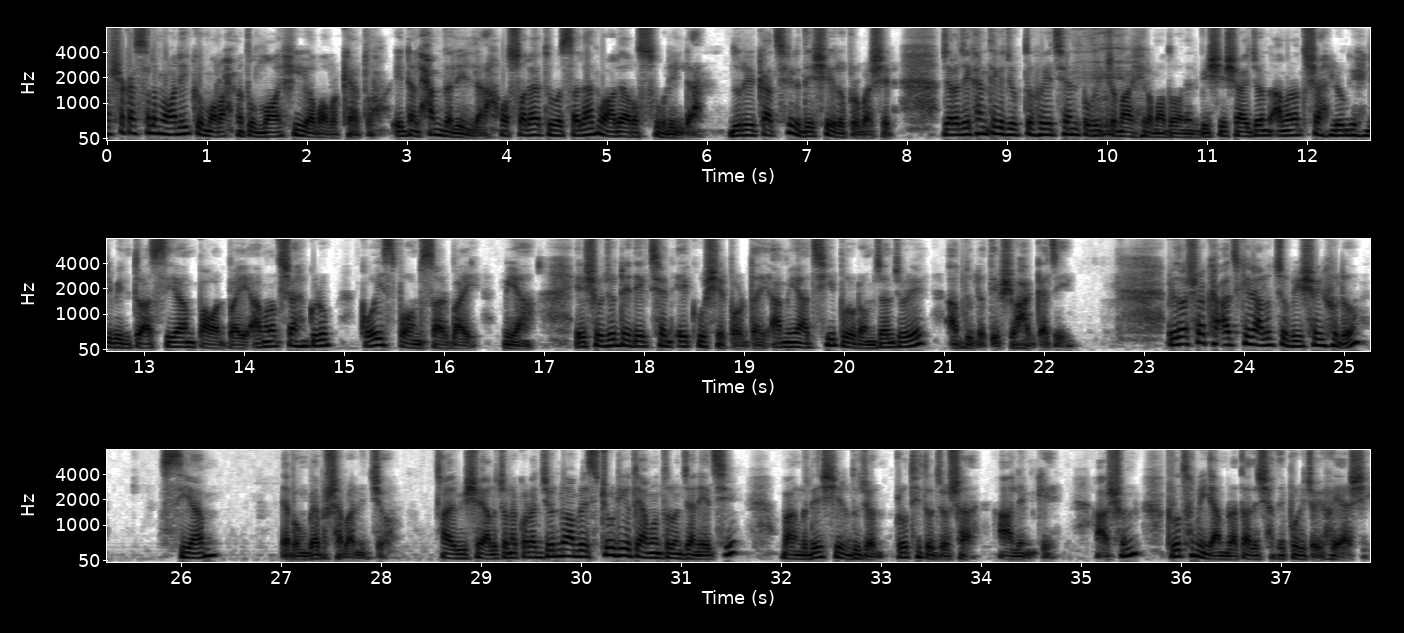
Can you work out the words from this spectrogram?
দর্শক, আসসালামু আলাইকুম রহমতুল্লাহি ওবরাকাত ইন আলহামদুলিল্লাহ ওসলাত ওয়াসালাম আলা রসুলিল্লাহ, দূরের কাছের দেশের ও যারা যেখান থেকে যুক্ত হয়েছেন, পবিত্র মাহির রমাদনের বিশেষ আয়োজন, আমানত শাহ লুঙ্গি নিবেদিত আসিয়াম power by Amanat Shah group co sponsor by Miah. এই সৌজন্যে দেখছেন একুশের পর্দায়। আমি আছি পুরো রমজান জুড়ে আব্দুল লতিফ সোহাগ গাজী। প্রিয় দর্শক, আজকের আলোচ্য বিষয় হলো সিয়াম এবং ব্যবসা বাণিজ্য। আর বিষয়ে আলোচনা করার জন্য আমরা স্টুডিওতে আমন্ত্রণ জানিয়েছি বাংলাদেশের দুজন প্রথিতযশা আলেমকে। আসুন প্রথমেই আমরা তাদের সাথে পরিচয় হয়ে আসি।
